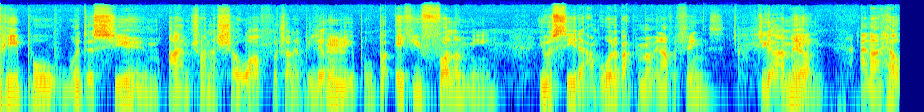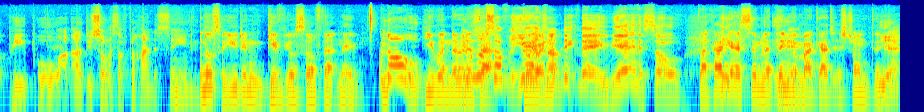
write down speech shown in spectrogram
people would assume I'm trying to show off or trying to belittle Hmm. people. But if you follow me, you will see that I'm all about promoting other things. Do you get what I mean? And I help people. I, I do so much stuff behind the scenes. And also, you didn't give yourself that name. No, You were known as that something- Yeah, growing up. nickname. Yeah, so Like I it- get a similar thing yeah. with my Gadget John thing. Yeah,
